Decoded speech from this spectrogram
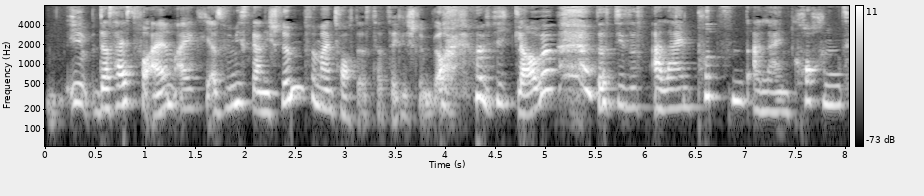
das heißt vor allem eigentlich, also für mich ist gar nicht schlimm, für meine Tochter ist tatsächlich schlimm, glaube ich. Und ich glaube, dass dieses allein putzend, allein kochend,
